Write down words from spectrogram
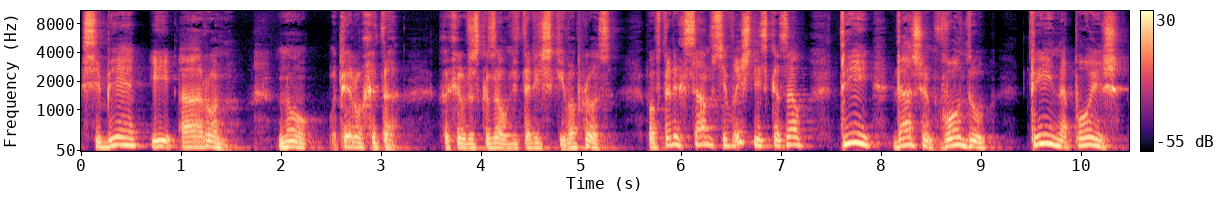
себе и Аарону. Ну, во-первых, это, как я уже сказал, риторический вопрос. Во-вторых, сам Всевышний сказал, ты дашь им воду, ты напоишь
